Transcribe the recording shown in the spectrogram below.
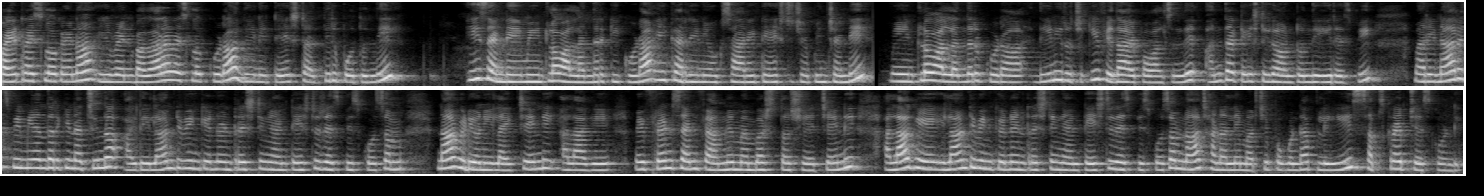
వైట్ రైస్లోకైనా ఈవెన్ బగారా రైస్లో కూడా దీని టేస్ట్ అద్దిరిపోతుంది ఈ సండే మీ ఇంట్లో వాళ్ళందరికీ కూడా ఈ కర్రీని ఒకసారి టేస్ట్ చూపించండి. మీ ఇంట్లో వాళ్ళందరూ కూడా దీని రుచికి ఫిదా అయిపోవాల్సిందే. అంత టేస్టీగా ఉంటుంది ఈ రెసిపీ. మరి నా రెసిపీ మీ అందరికీ నచ్చిందా? అయితే ఇలాంటివి ఇంకెన్నో ఇంట్రెస్టింగ్ అండ్ టేస్టీ రెసిపీస్ కోసం నా వీడియోని లైక్ చేయండి. అలాగే మీ ఫ్రెండ్స్ అండ్ ఫ్యామిలీ మెంబర్స్తో షేర్ చేయండి. అలాగే ఇలాంటివి ఇంకెన్నో ఇంట్రెస్టింగ్ అండ్ టేస్టీ రెసిపీస్ కోసం నా ఛానల్ని మర్చిపోకుండా ప్లీజ్ సబ్స్క్రైబ్ చేసుకోండి.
